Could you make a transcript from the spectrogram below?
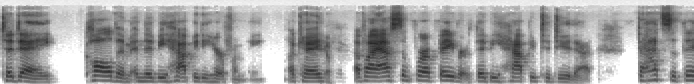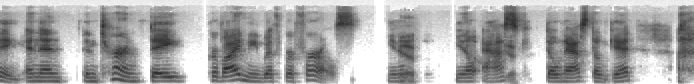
today call them and they'd be happy to hear from me okay Yep. if i ask them for a favor they'd be happy to do that that's the thing and then in turn they provide me with referrals you know Yep. you know ask don't ask don't get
